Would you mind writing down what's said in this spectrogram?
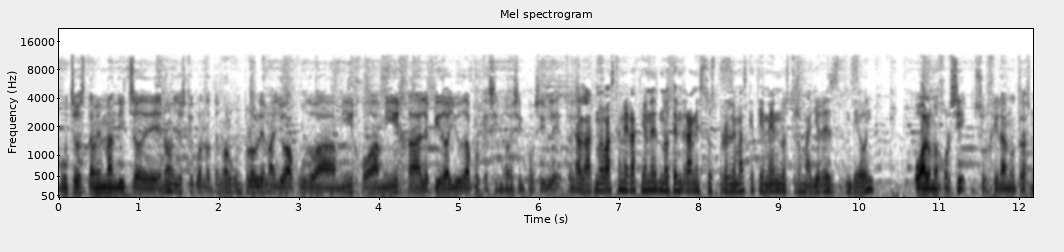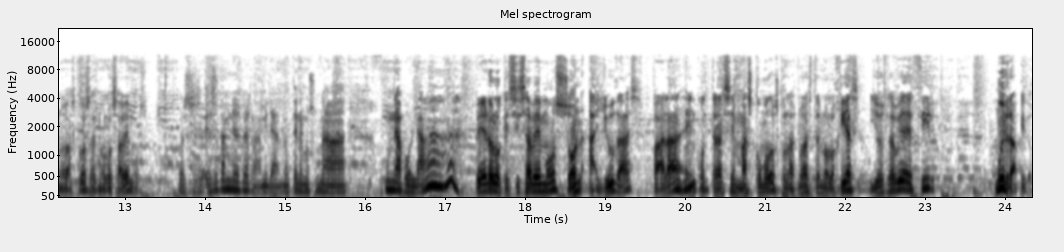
Muchos también me han dicho de, no, yo es que cuando tengo algún problema yo acudo a mi hijo, a mi hija, le pido ayuda porque si no es imposible. Entonces, Claro, las nuevas generaciones no tendrán estos problemas que tienen nuestros mayores de hoy. o a lo mejor sí, surgirán otras nuevas cosas, no lo sabemos. Pues eso también es verdad. Mira, no tenemos una, una bola. Pero lo que sí sabemos son ayudas para encontrarse más cómodos con las nuevas tecnologías y os las voy a decir muy rápido.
